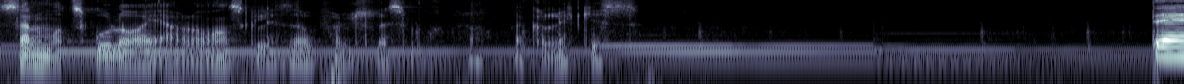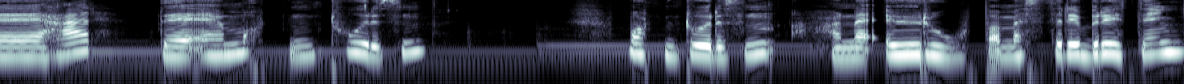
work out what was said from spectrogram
selv om at skolen var jævla vanskelig, så føltes det som at ja, jeg kan lykkes. Det her, det er Morten Thoresen. Morten Thoresen han er europamester i bryting.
